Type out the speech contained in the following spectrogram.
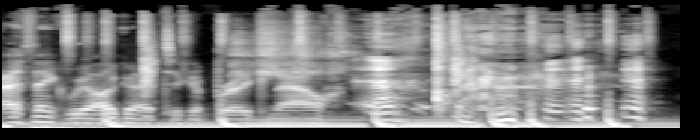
I think we all gotta take a break now.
